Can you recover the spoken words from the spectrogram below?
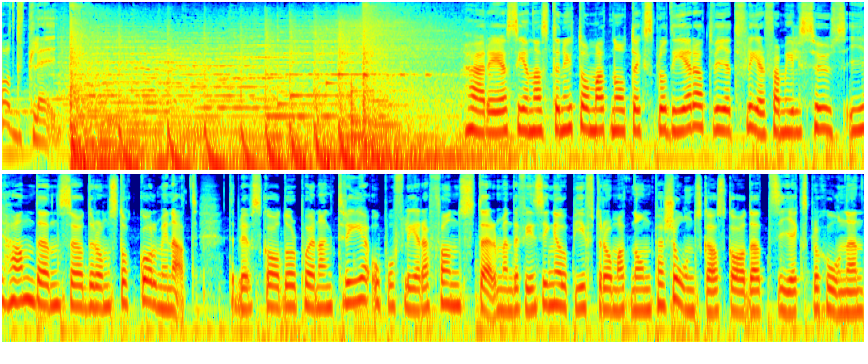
Podplay. Här är senaste nytt om att något exploderat vid ett flerfamiljshus i Handen söder om Stockholm i natt. Det blev skador på en entré och på flera fönster men det finns inga uppgifter om att någon person ska ha skadats i explosionen.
